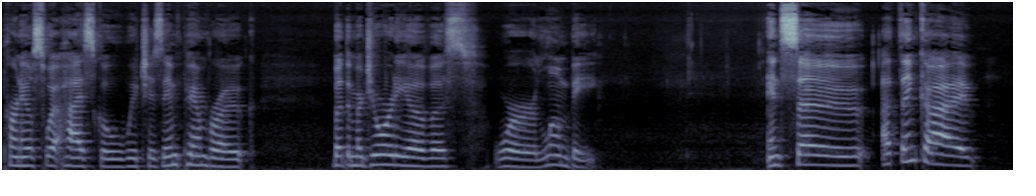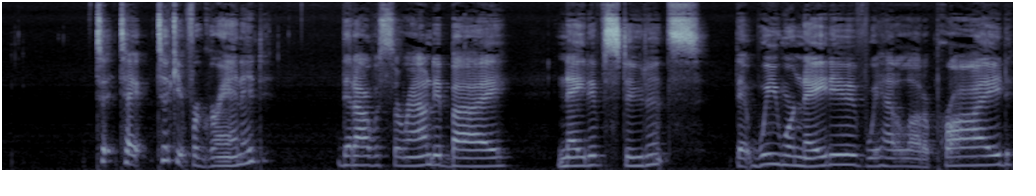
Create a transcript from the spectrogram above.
Purnell Swett High School, which is in Pembroke, but the majority of us were Lumbee. And so I think I t- ta took it for granted that I was surrounded by native students, that we were native, we had a lot of pride.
